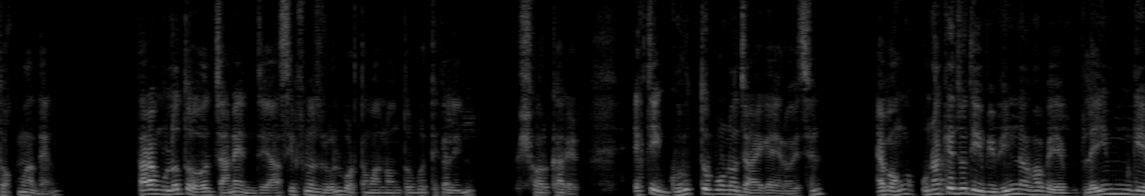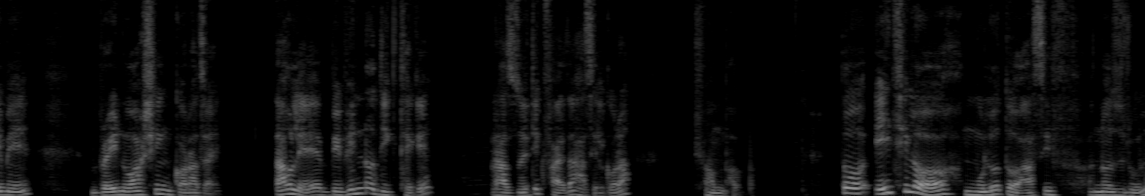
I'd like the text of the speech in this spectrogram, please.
তকমা দেন, তারা মূলত জানেন যে আসিফ নজরুল বর্তমান অন্তর্বর্তীকালীন সরকারের একটি গুরুত্বপূর্ণ জায়গায় রয়েছেন এবং উনাকে যদি বিভিন্নভাবে ব্লেম গেমে ব্রেন ওয়াশিং করা যায়, তাহলে বিভিন্ন দিক থেকে রাজনৈতিক ফায়দা হাসিল করা সম্ভব। তো এই ছিল মূলত আসিফ নজরুল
